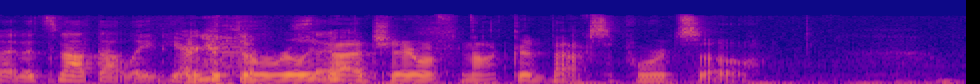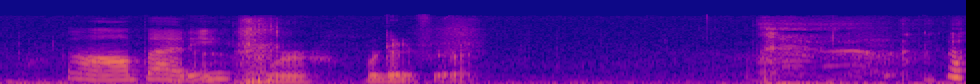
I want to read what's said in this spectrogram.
but it's not that late here I picked a really so- bad chair with not good back support, so Aw, buddy we're we're getting through it.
